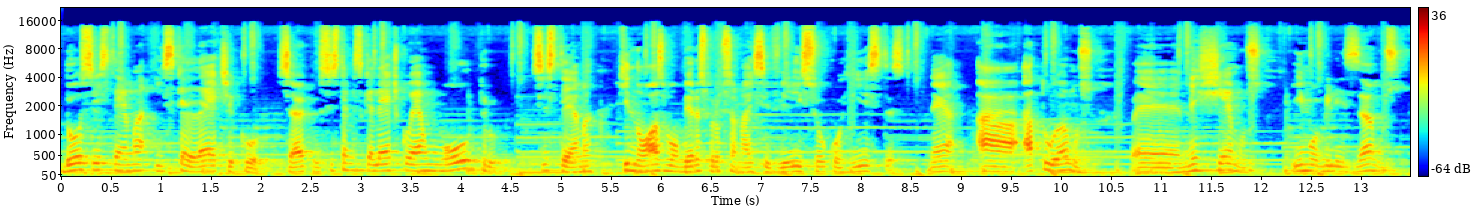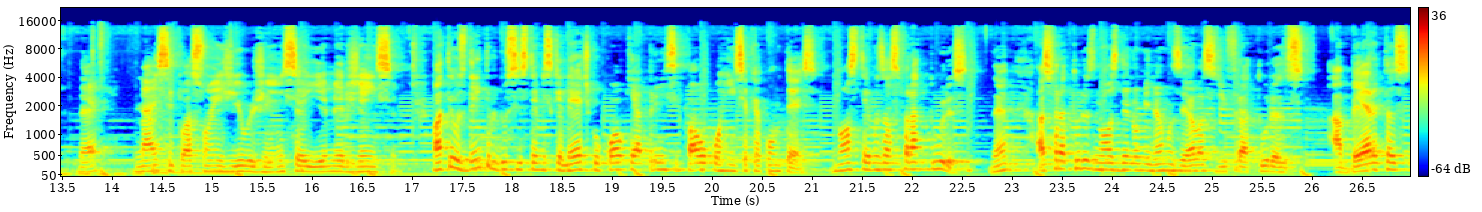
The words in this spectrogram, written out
do sistema esquelético, certo? O sistema esquelético é um outro sistema que nós, bombeiros profissionais civis, socorristas, né, atuamos é, mexemos, imobilizamos, né? Nas situações de urgência e emergência. Mateus, dentro do sistema esquelético, qual que é a principal ocorrência que acontece? Nós temos as fraturas, né? As fraturas nós denominamos elas de fraturas abertas,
